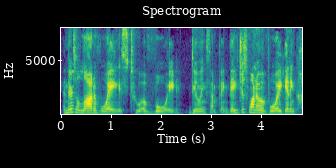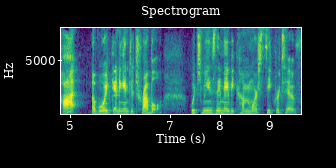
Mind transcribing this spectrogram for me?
And there's a lot of ways to avoid doing something. They just want to avoid getting caught, avoid getting into trouble, which means they may become more secretive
